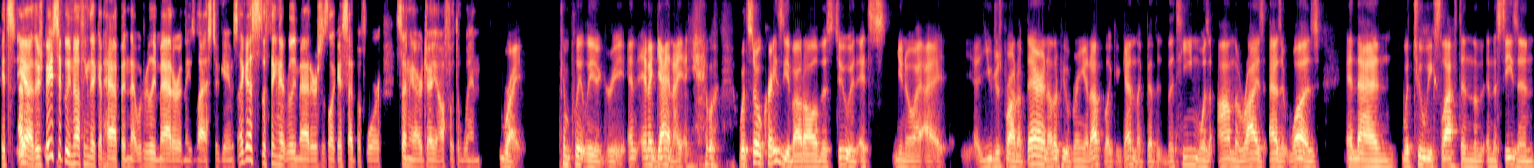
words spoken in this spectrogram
It's yeah, there's basically nothing that could happen that would really matter in these last two games. I guess the thing that really matters is like I said before, sending RJ off with a win. Right. Completely agree. And and again, I what's so crazy about all of this too, it, it's you know, I, I you just brought up there and other people bring it up like again like that the, the team was on the rise as it was and then with two weeks left in the in the season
